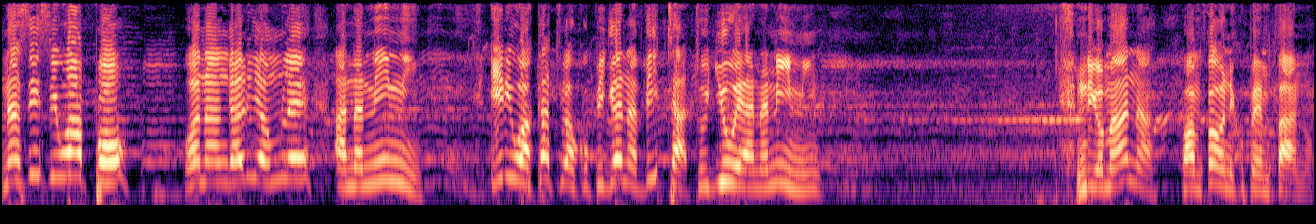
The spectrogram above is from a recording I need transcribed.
na sisi wapo wanaangalia mle ana nini, ili wakati wa kupigana vita tujue ana nini. Ndiyo maana kwa mfano, nikupe mfano,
